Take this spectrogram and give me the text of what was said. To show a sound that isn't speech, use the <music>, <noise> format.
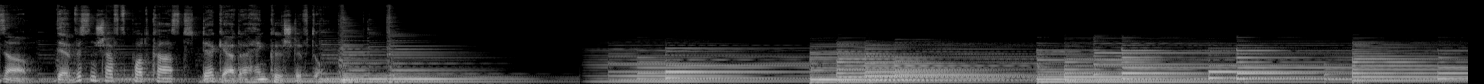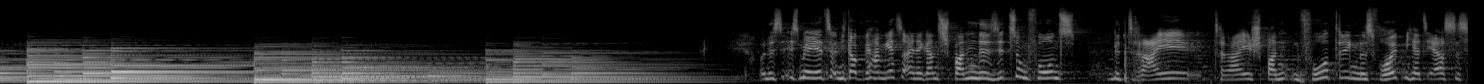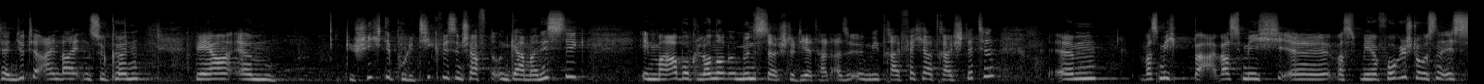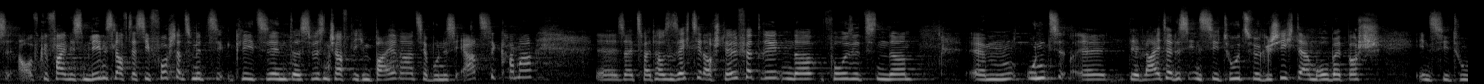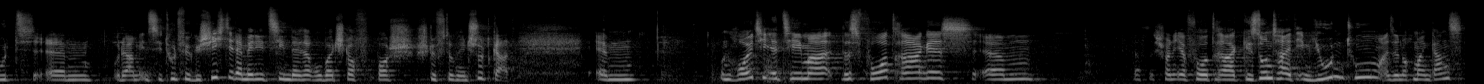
WISA, der Wissenschaftspodcast der Gerda Henkel Stiftung. Und es ist mir jetzt, und ich glaube, wir haben jetzt eine ganz spannende Sitzung vor uns mit drei, drei spannenden Vorträgen. Es freut mich als erstes, Herrn Jütte einleiten zu können, der ähm, Geschichte, Politikwissenschaften und Germanistik in Marburg, London und Münster studiert hat. Also irgendwie drei Fächer, drei Städte. Ähm, was, mich, was, mich, äh, was mir hervorgestoßen ist, aufgefallen ist im Lebenslauf, dass Sie Vorstandsmitglied sind des Wissenschaftlichen Beirats der Bundesärztekammer, äh, seit 2016 auch stellvertretender Vorsitzender und äh, der Leiter des Instituts für Geschichte am Robert Bosch Institut ähm, oder am Institut für Geschichte der Medizin der Robert Stoff Bosch Stiftung in Stuttgart. Ähm, und heute Ihr Thema des Vortrages, das ist schon Ihr Vortrag, Gesundheit im Judentum, also nochmal ein ganz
